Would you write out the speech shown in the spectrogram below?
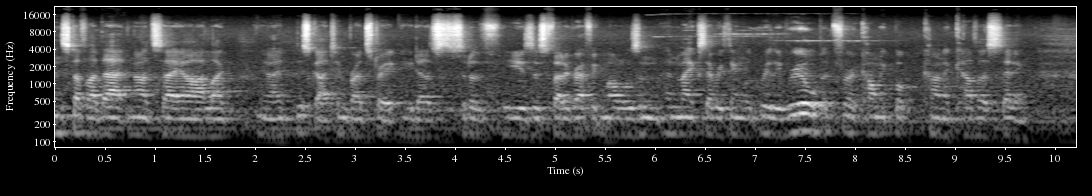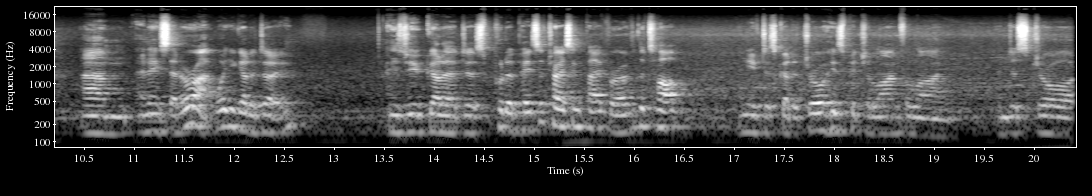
and stuff like that. And I'd say, oh, I like you know, this guy Tim Bradstreet, he does sort of he uses photographic models and, and makes everything look really real, but for a comic book kind of cover setting. Um, and he said, all right, what you got to do is you've got to just put a piece of tracing paper over the top, and you've just got to draw his picture line for line, and just draw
